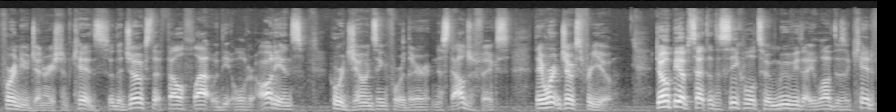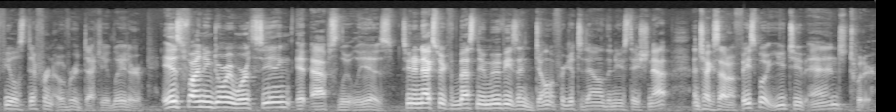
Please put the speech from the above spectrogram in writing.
for a new generation of kids. So the jokes that fell flat with the older audience, who were jonesing for their nostalgia fix, they weren't jokes for you. Don't be upset that the sequel to a movie that you loved as a kid feels different over a decade later. Is Finding Dory worth seeing? It absolutely is. Tune in next week for the best new movies and don't forget to download the News Station app and check us out on Facebook, YouTube, and Twitter.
